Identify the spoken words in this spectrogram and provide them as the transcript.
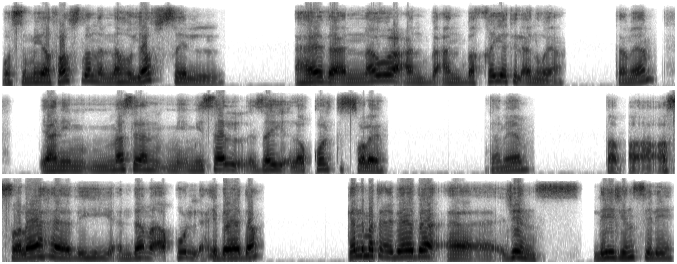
وسمي فصلا لأنه يفصل هذا النوع عن عن بقية الأنواع تمام؟ يعني مثلا مثال زي لو قلت الصلاة تمام؟ طب الصلاة هذه عندما أقول عبادة كلمة عبادة جنس. ليه جنس؟ ليه؟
